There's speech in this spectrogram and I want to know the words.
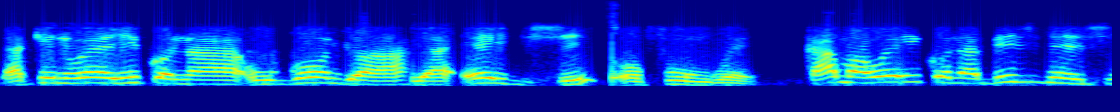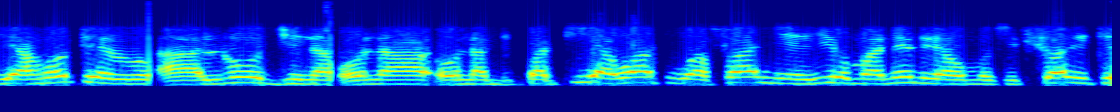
lakini wewe iko na ugonjwa ya AIDS ufungwe. Kama we iko na business ya hotel uh, lodge na unajipatia ona watu wafanye hiyo maneno ya homosexuality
